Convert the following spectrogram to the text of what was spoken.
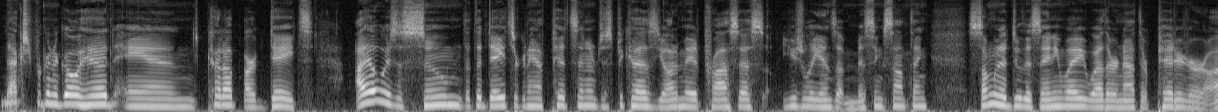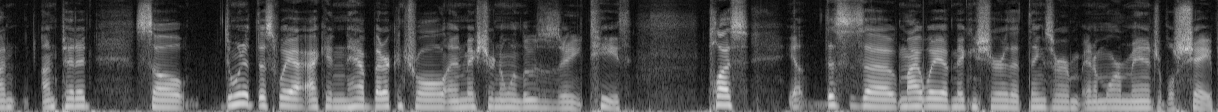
Next we're going to go ahead and cut up our dates. I always assume that the dates are going to have pits in them just because the automated process usually ends up missing something. So I'm going to do this anyway, whether or not they're pitted or un unpitted. So doing it this way I, I can have better control and make sure no one loses any teeth. Plus, you know, this is uh, my way of making sure that things are in a more manageable shape.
